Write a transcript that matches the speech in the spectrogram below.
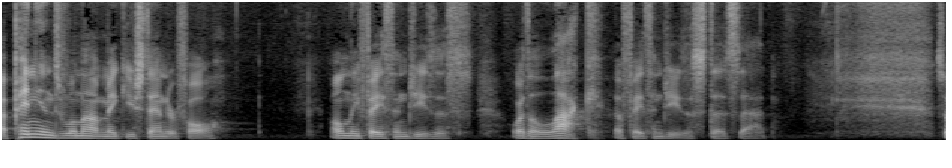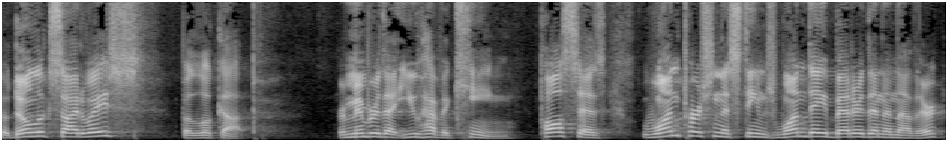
Opinions will not make you stand or fall. Only faith in Jesus, or the lack of faith in Jesus, does that. So don't look sideways, but look up. Remember that you have a king Paul says, one person esteems one day better than another,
